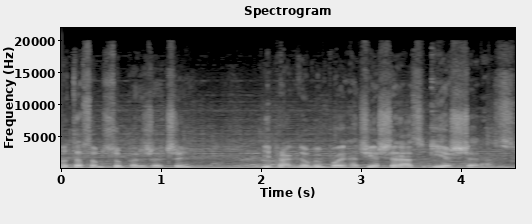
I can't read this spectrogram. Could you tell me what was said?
No to są super rzeczy i pragnąłbym pojechać jeszcze raz i jeszcze raz.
